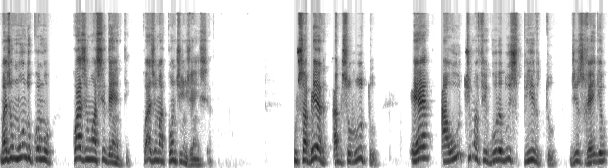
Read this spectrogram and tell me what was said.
mas o mundo como quase um acidente, quase uma contingência. O saber absoluto é a última figura do espírito, diz Hegel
